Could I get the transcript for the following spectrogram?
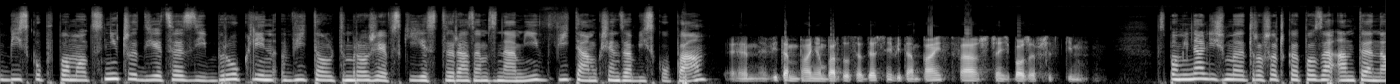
Biskup pomocniczy diecezji Brooklyn Witold Mroziewski jest razem z nami. Witam księdza biskupa. Witam panią bardzo serdecznie, witam państwa, szczęść Boże wszystkim. Wspominaliśmy troszeczkę poza anteną,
